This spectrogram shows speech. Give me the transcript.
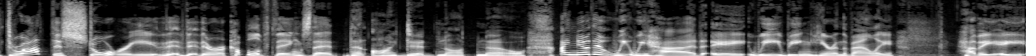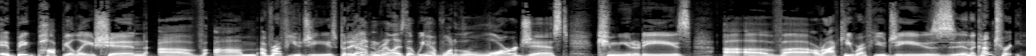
Throughout this story, th- th- there are a couple of things that, that I did not know. I knew that we, we had a, we being here in the Valley, have a, a, a big population of um, of refugees, but I Yeah. didn't realize that we have one of the largest communities uh, of uh, Iraqi refugees in the country.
